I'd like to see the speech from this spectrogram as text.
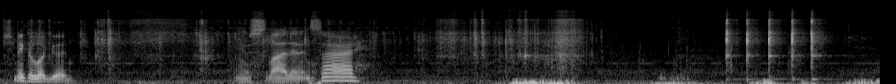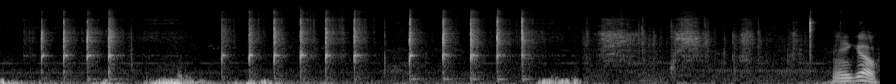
just make it look good. You know, slide that inside. There you go.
